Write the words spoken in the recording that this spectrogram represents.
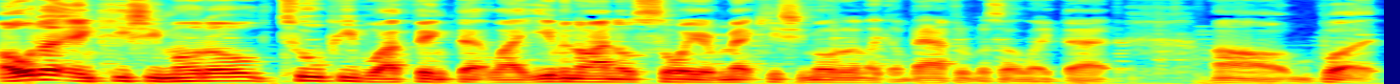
Oda and Kishimoto, two people I think that like, even though I know Sawyer met Kishimoto in like a bathroom or something like that, uh, but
